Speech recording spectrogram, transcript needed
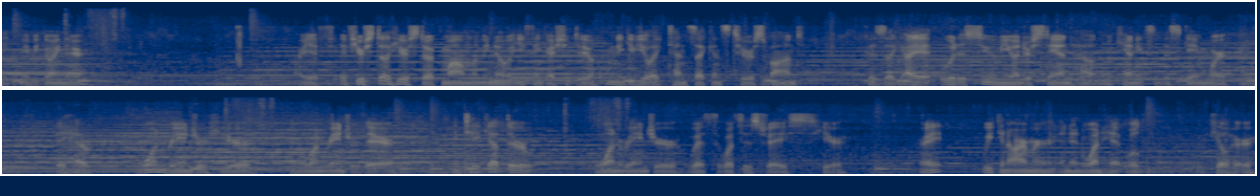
Like maybe going there? If, you're still here, Stoke Mom, let me know what you think I should do. I'm gonna give you like 10 seconds to respond. Because like I would assume you understand how the mechanics of this game work. They have one ranger here and one ranger there. You take out their one ranger with what's his face here, right? Weaken armor and then one hit will kill her.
